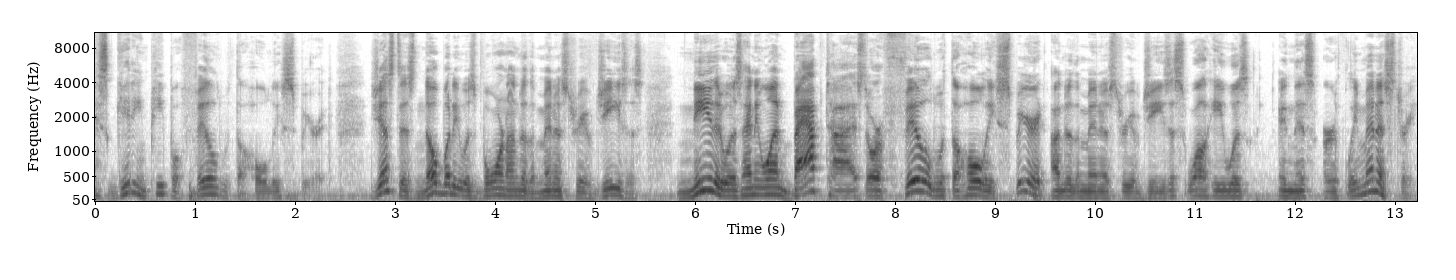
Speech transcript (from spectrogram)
is getting people filled with the Holy Spirit. Just as nobody was born under the ministry of Jesus, neither was anyone baptized or filled with the Holy Spirit under the ministry of Jesus while he was in this earthly ministry.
